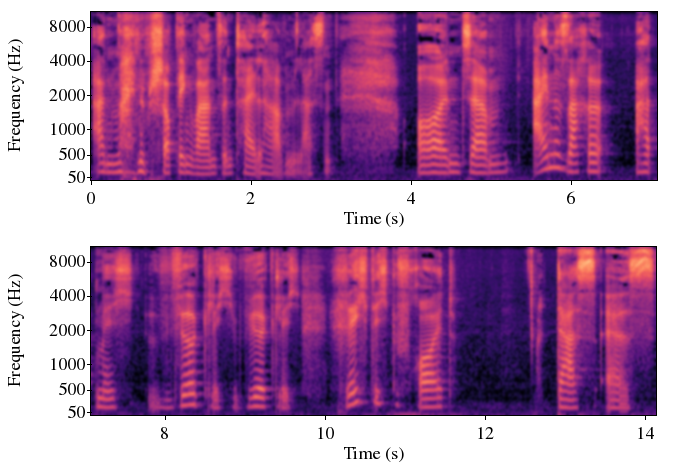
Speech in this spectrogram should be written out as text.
an meinem Shopping Wahnsinn teilhaben lassen. Und ähm, eine Sache hat mich wirklich, wirklich richtig gefreut, dass es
